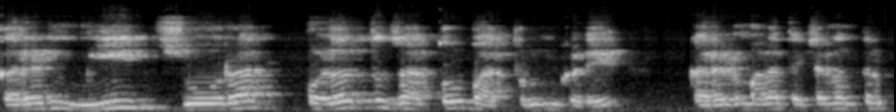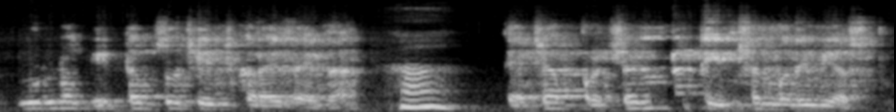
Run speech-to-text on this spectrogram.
कारण मी जोरात पळत जातो बाथरूमकडे कारण मला त्याच्यानंतर पूर्ण गेटअप जो चेंज करायचा आहे ना हा. त्याच्या प्रचंड टेन्शनमध्ये मी असतो.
